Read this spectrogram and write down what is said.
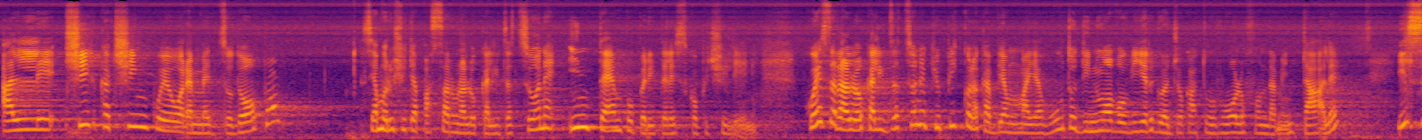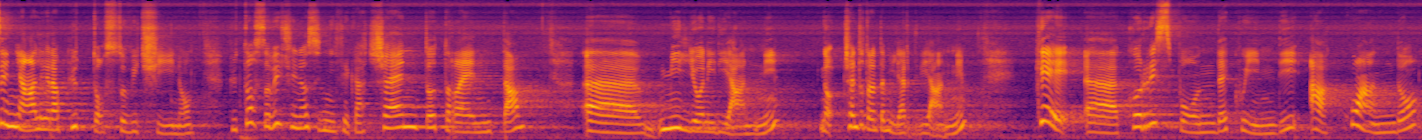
alle circa 5 ore e mezzo dopo siamo riusciti a passare una localizzazione in tempo per i telescopi cileni. Questa era la localizzazione più piccola che abbiamo mai avuto, di nuovo Virgo ha giocato un ruolo fondamentale. Il segnale era piuttosto vicino, piuttosto vicino significa 130 eh, milioni di anni, no, 130 miliardi di anni, che eh, corrisponde quindi a quando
